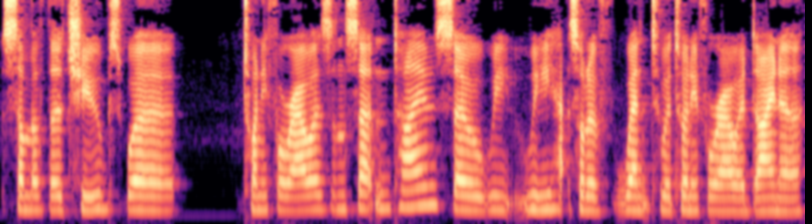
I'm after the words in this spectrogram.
some of the tubes were 24 hours on certain times. So we we sort of went to a 24 hour diner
